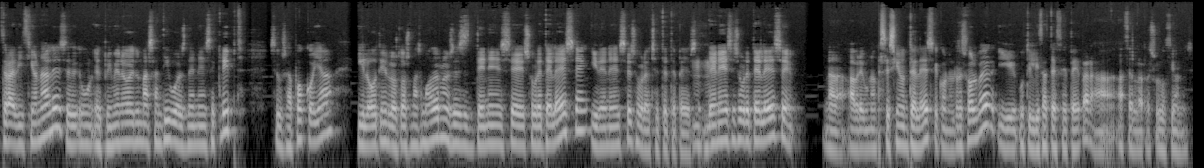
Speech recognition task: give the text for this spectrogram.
tradicionales. El, primero, el más antiguo, es DNS Crypt, se usa poco ya. Y luego tienen los dos más modernos, es DNS sobre TLS y DNS sobre HTTPS. DNS sobre TLS nada, abre una sesión TLS con el resolver y utiliza TCP para hacer las resoluciones.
